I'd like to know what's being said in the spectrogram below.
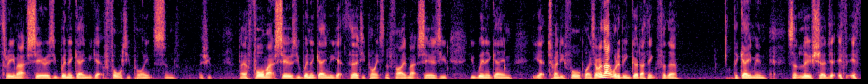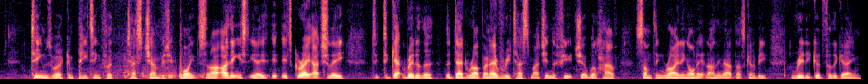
three-match series, you win a game, you get 40 points, and if you play a four-match series, you win a game, you get 30 points, and a five-match series, you, you win a game, you get 24 points. I mean, that would have been good, I think, for the the game in St Lucia. If, if teams were competing for Test Championship points, and I, I think it's you know it, it's great actually to, to get rid of the, the dead rubber, and every Test match in the future will have something riding on it, and I think that that's going to be really good for the game.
